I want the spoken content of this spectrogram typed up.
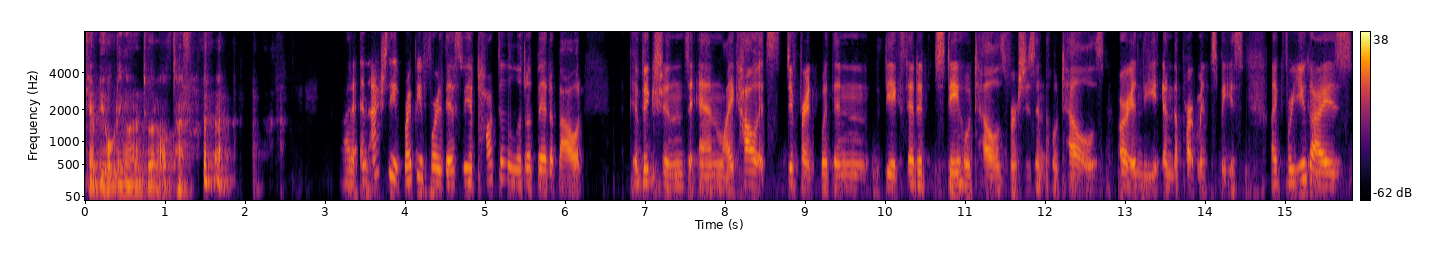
Can't be holding on to it all the time. and actually, right before this, we had talked a little bit about evictions and like how it's different within the extended stay hotels versus in the hotels or in the in the apartment space like for you guys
